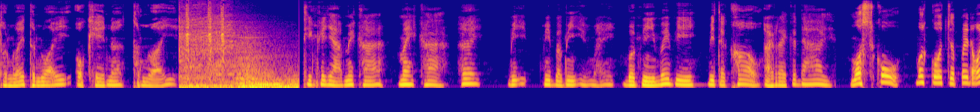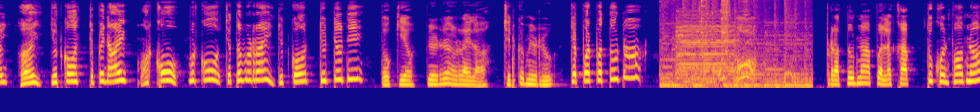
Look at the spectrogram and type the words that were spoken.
ทนไว้ทนไว้โอเคนะทนไว้ทิ้งขยะไหมคะ ไม่ค่ะ เฮ้ย มี มีบะหมี่อีกไหมบะหมี่ไม่มีมีแต่ข้าวอะไรก็ได้มอสโกมอสโกจะไปไหนเฮ้ยหยุดก่อนจะไปไหนมอสโกมอสโกจะทำอะไรหยุดก่อนหยุดเดี๋ยวนี้โตเกียวเป็นเรื่องอะไรเหรอฉันก็ไม่รู้ จะเปิดประตูนะประตูหน้าเปิดแล้วครับ ทุกคนพร้อมเนาะ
